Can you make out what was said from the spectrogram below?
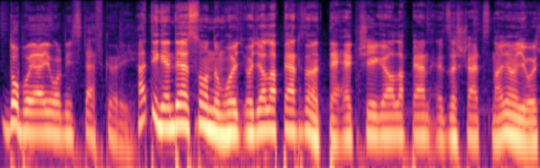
dobolja jól, mint Steph Curry. Hát igen, de ezt mondom, hogy, hogy alapján a tehetsége alapján ez a srác nagyon jó, és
